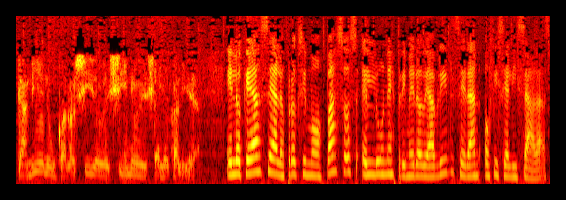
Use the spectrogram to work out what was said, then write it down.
también un conocido vecino de esa localidad. En lo que hace a los próximos pasos, el lunes primero de abril serán oficializadas.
